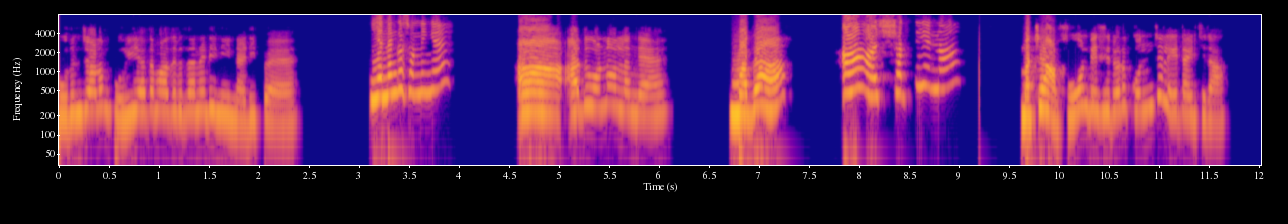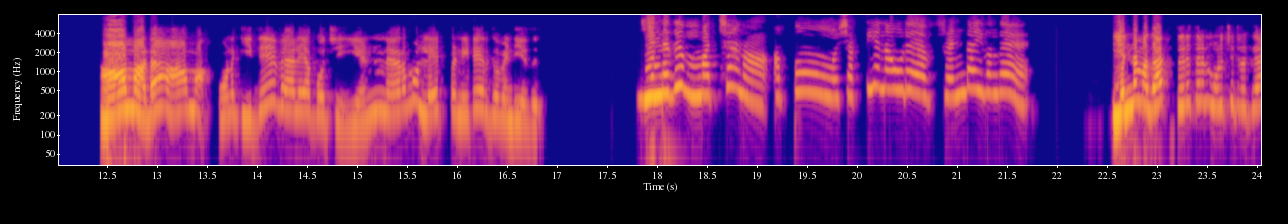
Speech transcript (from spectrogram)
புரிஞ்சாலும் புரியாத மாதிரி தானடி நீ நடிப்ப. என்னங்க சொன்னீங்க? ஆ அது ஒண்ணும் இல்லைங்க. மகா? ஆ சக்தி என்ன மச்சான் போன் பேசிட்டு வர கொஞ்சம் லேட் ஆயிடுச்சுடா. ஆமாடா ஆமா. உனக்கு இதே வேலையா போச்சு. என் நேரமும் லேட் பண்ணிட்டே இருக்க வேண்டியது. என்னது மச்சானா? அப்போ சக்தி அண்ணாவோட ஃப்ரெண்டா இவங்க? என்ன மகா திரு திருன்னு முழிச்சிட்டு இருக்க?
